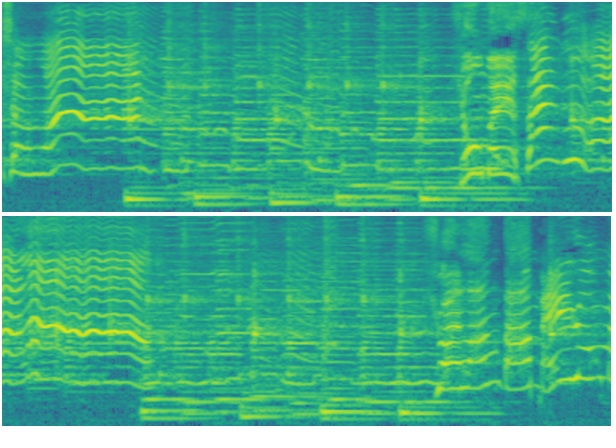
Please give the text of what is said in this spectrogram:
生啊兄妹三个啦，玄朗大美容美，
